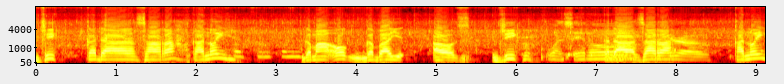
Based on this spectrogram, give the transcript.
Jik Kadasara Kanoy. Gamaog Gabay uh, Jik 1-0. Kadazara Kanoy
